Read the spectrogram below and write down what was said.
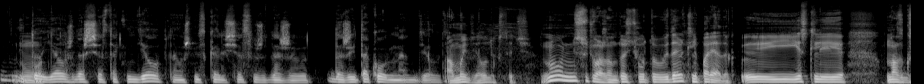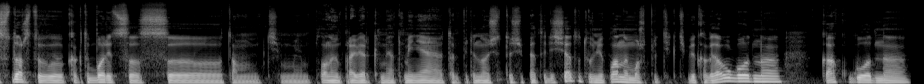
И Ну то вот. я уже даже сейчас так не делал, потому что мне сказали, сейчас уже даже, вот, даже и такого не надо делать. А мы делали, кстати. Ну, не суть важно. То есть вот уведомительный порядок. И если у нас государство как-то борется с э, там, теми плановыми проверками, отменяют, там, переносят, то есть 5-10, то внеплановый может прийти к тебе когда угодно, как угодно,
